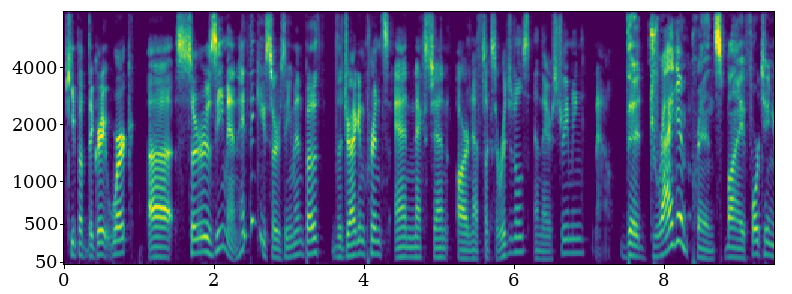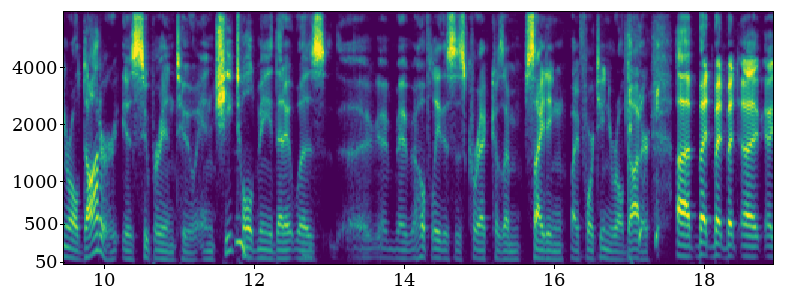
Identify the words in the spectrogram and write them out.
Keep up the great work, uh, Sir Z-Man. Hey, thank you, Sir Z-Man. Both The Dragon Prince and Next Gen are Netflix originals, and they are streaming now. The Dragon Prince, my 14 year old daughter is super into, and she told me that it was. Uh, hopefully, this is correct because I'm citing my 14 year old daughter. uh, but but but uh, uh,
